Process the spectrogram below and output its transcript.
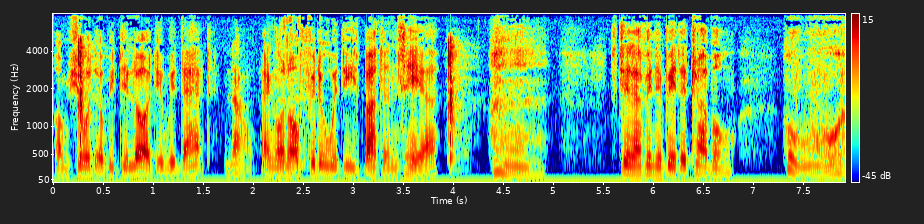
I'm sure they'll be delighted with that. No, Hang on, I'll fiddle with these buttons here. Still having a bit of trouble. Ooh.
